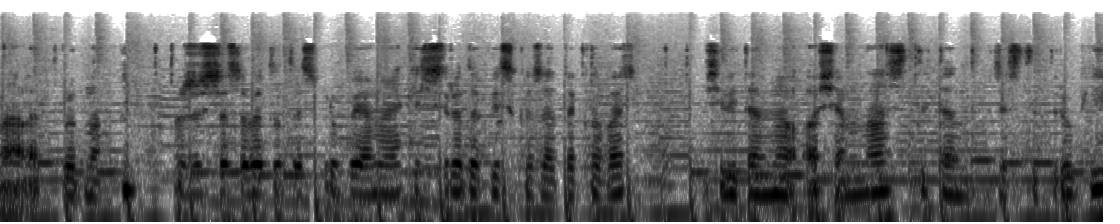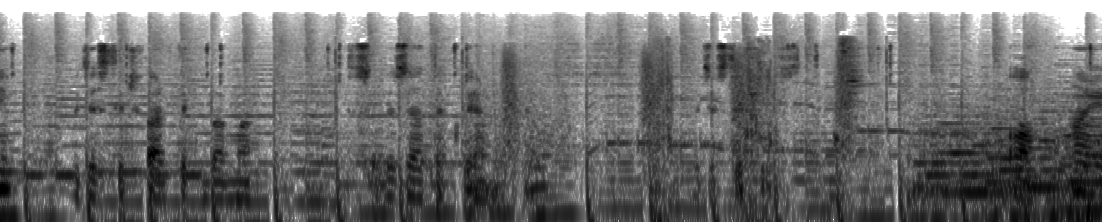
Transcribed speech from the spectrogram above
no ale trudno. Może jeszcze sobie tutaj spróbujemy jakieś środowisko zaatakować. Jeśli ten miał 18, ten 22, 24 chyba ma, to sobie zaatakujemy. 26. O, no i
